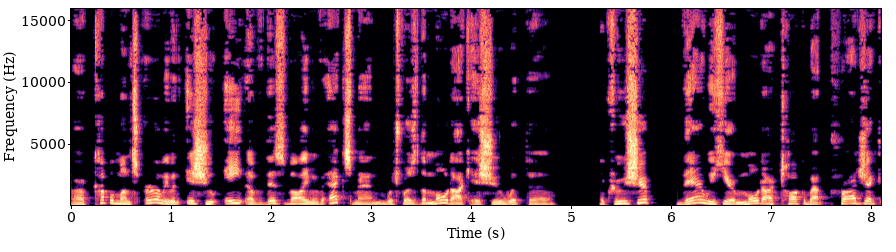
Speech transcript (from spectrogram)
a couple months earlier with issue eight of this volume of X-Men, which was the MODOK issue with the, the cruise ship, there we hear MODOK talk about Project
